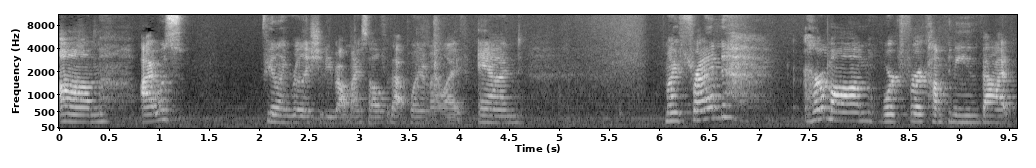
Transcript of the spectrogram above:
Um, I was feeling really shitty about myself at that point in my life. And my friend, her mom worked for a company that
